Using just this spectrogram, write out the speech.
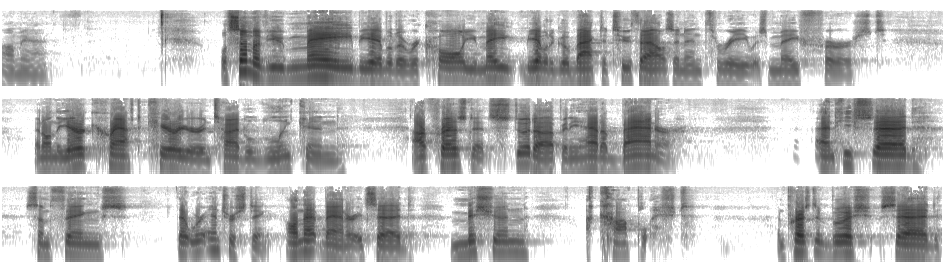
Amen. Well, some of you may be able to recall, you may be able to go back to 2003. It was May 1st. And on the aircraft carrier entitled Lincoln, our president stood up and he had a banner. And he said some things that were interesting. On that banner, it said, Mission accomplished. And President Bush said,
